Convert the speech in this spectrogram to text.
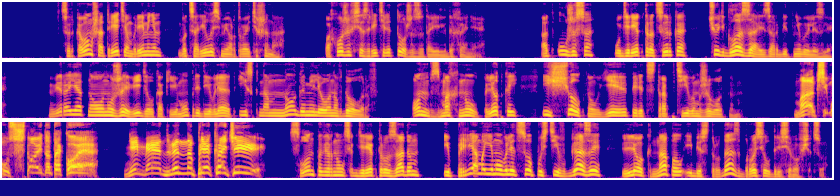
В цирковом шатре тем временем воцарилась мертвая тишина. Похоже, все зрители тоже затаили дыхание. От ужаса у директора цирка чуть глаза из орбит не вылезли. Вероятно, он уже видел, как ему предъявляют иск на много миллионов долларов. Он взмахнул плеткой и щелкнул ею перед строптивым животным. «Максимус, что это такое? Немедленно прекрати!» Слон повернулся к директору задом и прямо ему в лицо, пустив газы, лег на пол и без труда сбросил дрессировщицу.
